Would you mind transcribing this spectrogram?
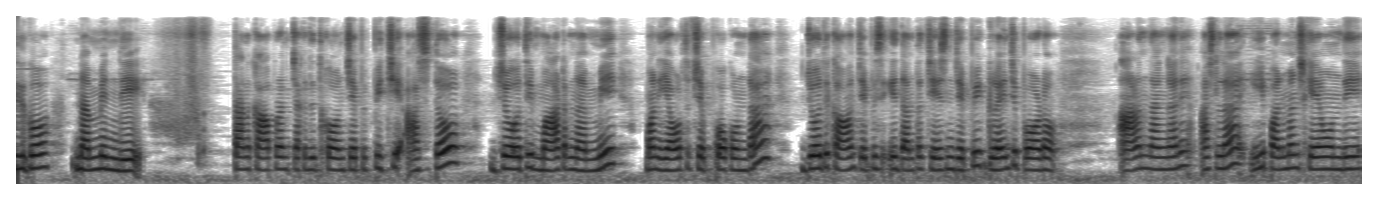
ఇదిగో నమ్మింది తన కాపురం చక్కదిద్దుకోవాలని చెప్పి పిచ్చి ఆశతో జ్యోతి మాట నమ్మి మనం ఎవరితో చెప్పుకోకుండా జ్యోతి కావాలని చెప్పేసి ఇదంతా చేసి చెప్పి గ్రహించిపోవడం ఆనందంగానే అసలు ఈ పని మనిషికి ఏముంది?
